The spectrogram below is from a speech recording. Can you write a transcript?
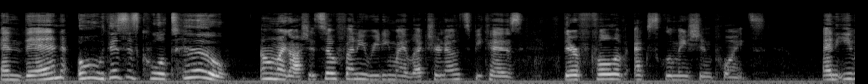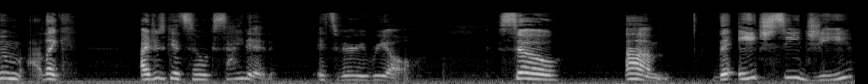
And then, oh, this is cool too. Oh my gosh, it's so funny reading my lecture notes because they're full of exclamation points. And even, like, I just get so excited. It's very real. So um, the HCG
